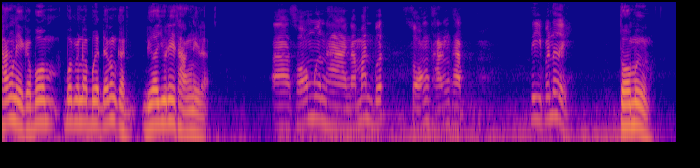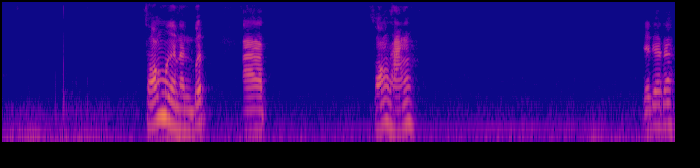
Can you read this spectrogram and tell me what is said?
ถังนี่ก็บ่บ่แม่นว่าเบิดแล้วมันก็เหลืออยู่ในถังนี่แหละอ่าสองหมื่นหาน้ำมันเบิดสองถังครับตีไปเลยต่อมือสองหมื่นนั่นเบิดอ่าสองถังเดี๋ยวเดี๋ยวเดี๋ยว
